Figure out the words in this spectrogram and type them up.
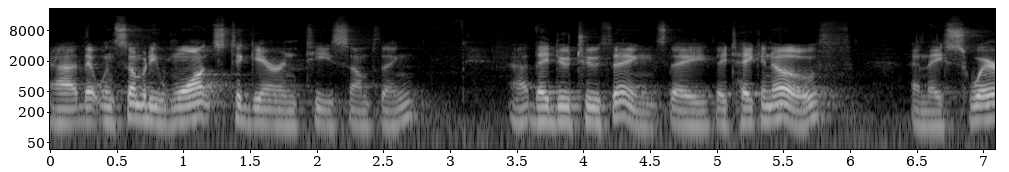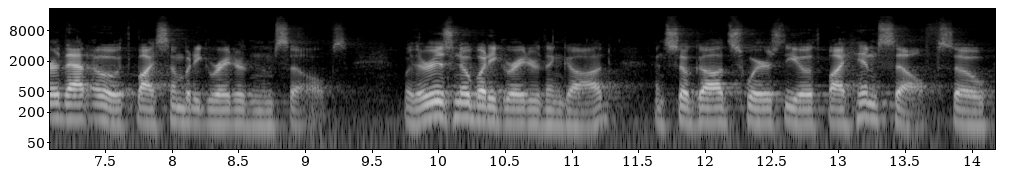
uh, that when somebody wants to guarantee something, uh, they do two things. They, they take an oath, and they swear that oath by somebody greater than themselves. Well, there is nobody greater than God, and so God swears the oath by himself. So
